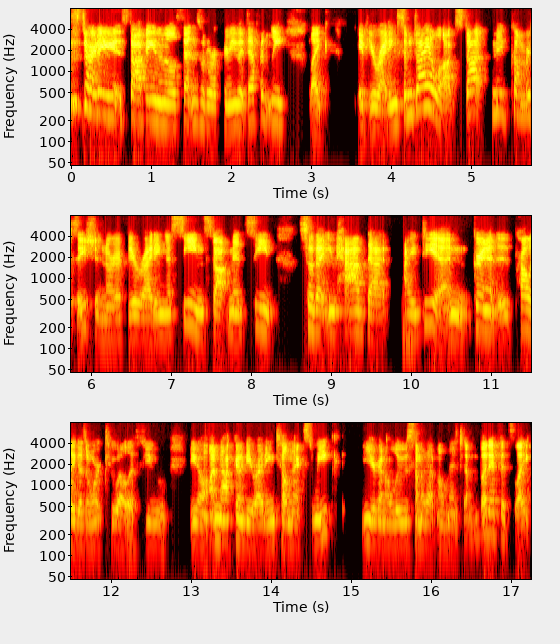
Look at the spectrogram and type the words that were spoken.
starting stopping in the middle of sentence would work for me, but definitely like if you're writing some dialogue, stop mid conversation, or if you're writing a scene, stop mid scene, so that you have that idea. And granted, it probably doesn't work too well if you, you know, I'm not going to be writing till next week. You're going to lose some of that momentum. But if it's like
